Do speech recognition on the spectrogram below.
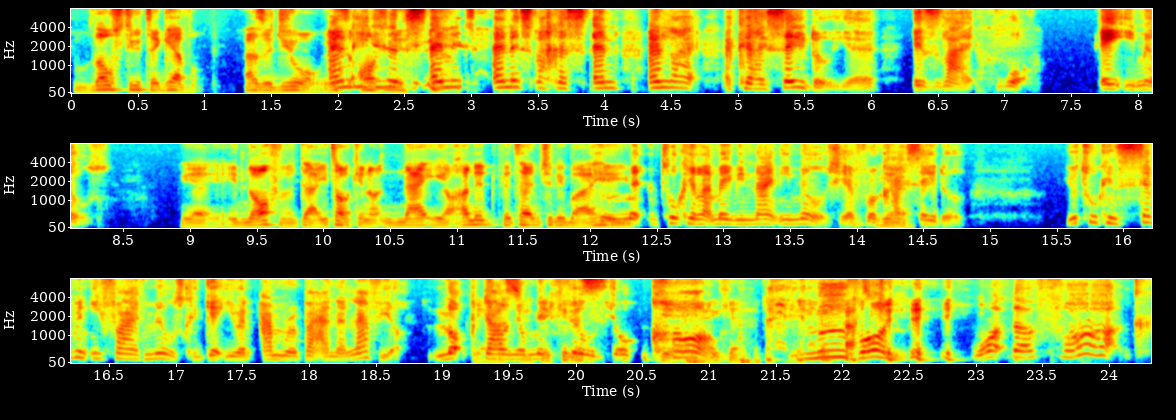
Those two together as a duo. It's and obvious. A, and it's and it's like a and and like a though, yeah, it's like what 80 mils. Yeah, yeah, north of that, you're talking uh, 90 100 potentially, but I hear you. Talking like maybe 90 mils, yeah, for a yeah. Caicedo. You're talking 75 mils could get you an Amrabat and a Lavia. Lock yeah, down your ridiculous. midfield. You're calm. Yeah, yeah. Move on. what the fuck?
